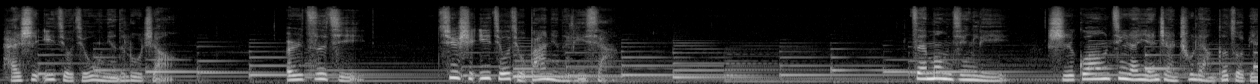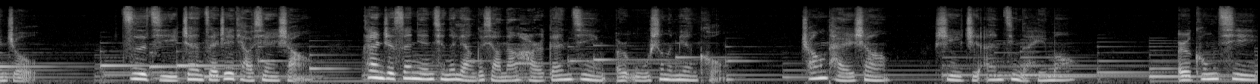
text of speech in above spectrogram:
还是一九九五年的陆之昂，而自己却是一九九八年的李夏。在梦境里，时光竟然延展出两个左边轴，自己站在这条线上。看着三年前的两个小男孩干净而无声的面孔，窗台上是一只安静的黑猫，而空气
